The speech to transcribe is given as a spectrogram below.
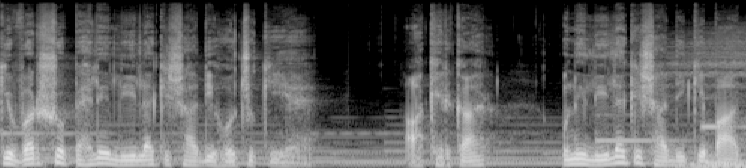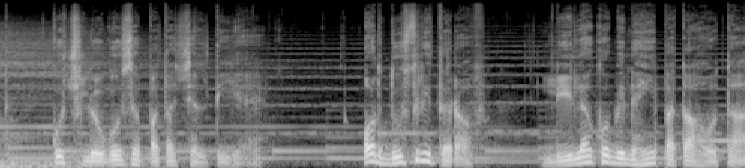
कि वर्षों पहले लीला की शादी हो चुकी है। आखिरकार, उन्हें लीला की शादी के बाद कुछ लोगों से पता चलती है। और दूसरी तरफ़, लीला को भी नहीं पता होता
